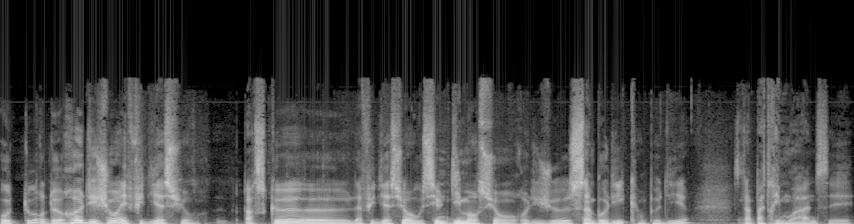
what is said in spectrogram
autour de religion et filiation. Parce que euh, la filiation a aussi une dimension religieuse, symbolique, on peut dire. C'est un patrimoine. C'est,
